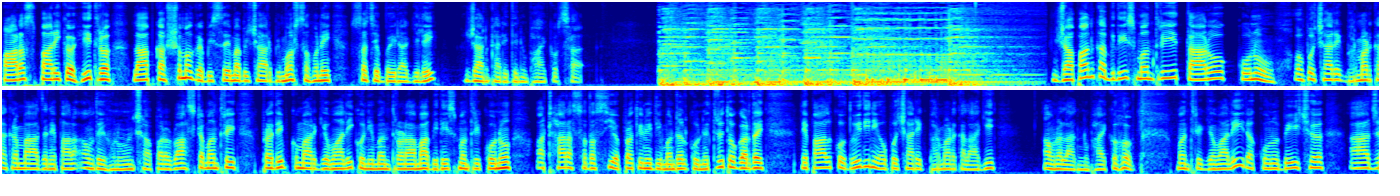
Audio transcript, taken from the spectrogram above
पारस्परिक हित र लाभका समग्र विषयमा विचार विमर्श हुने सचिव बैरागीले जानकारी दिनुभएको छ। जापानका विदेश मन्त्री तारो कोनो औपचारिक भ्रमणका क्रममा आज नेपाल आउँदै हुनुहुन्छ। परराष्ट्र मन्त्री प्रदीप कुमार गेवालीको निमन्त्रणामा विदेश मन्त्री कोनो अठार सदस्यीय प्रतिनिधि मण्डलको नेतृत्व गर्दै नेपालको दुई दिने औपचारिक भ्रमणका लागि आउन लाग्नु भएको हो। मन्त्री गेवाली र कोनो बीच आज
